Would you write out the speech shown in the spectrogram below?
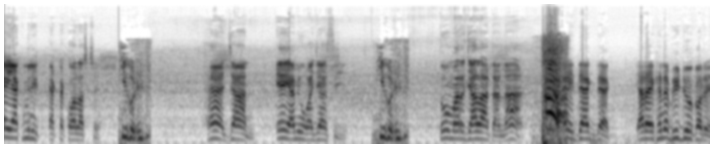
এই এক মিনিট একটা কল আসছে। কি হ্যাঁ জান। এই আমি ওয়াজে আছি। তোমার জ্বালাটা না? এই দেখ দেখ এরা এখানে ভিডিও করে।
